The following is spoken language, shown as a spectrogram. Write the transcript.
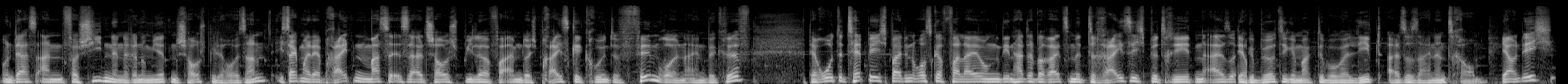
und das an verschiedenen renommierten Schauspielhäusern. Ich sag mal, der breiten Masse ist er als Schauspieler vor allem durch preisgekrönte Filmrollen ein Begriff. Der rote Teppich bei den Oscarverleihungen, den hat er bereits mit 30 betreten. Also der gebürtige Magdeburger lebt also seinen Traum. Ja, und ich,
